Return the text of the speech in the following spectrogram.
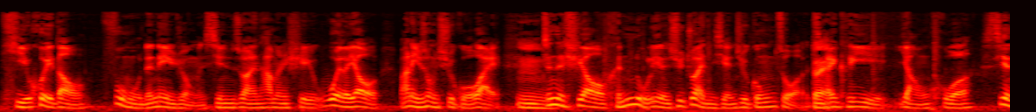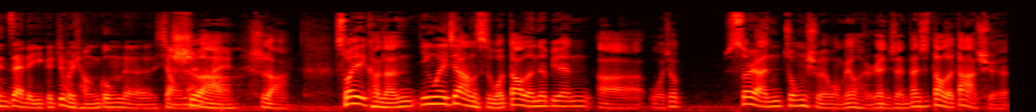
体会到父母的那种心酸，他们是为了要把你送去国外，嗯真的是要很努力的去赚钱、去工作，才可以养活现在的一个这么成功的小男孩。是啊，是啊，所以可能因为这样子，我到了那边，呃，我就虽然中学我没有很认真，但是到了大学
